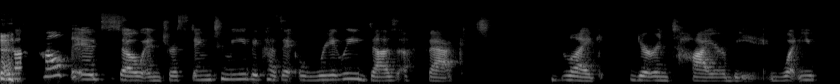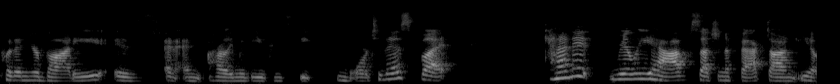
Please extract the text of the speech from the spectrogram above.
health is so interesting to me because it really does affect like your entire being. What you put in your body is, and, and Harley, maybe you can speak more to this, but can it really have such an effect on you know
